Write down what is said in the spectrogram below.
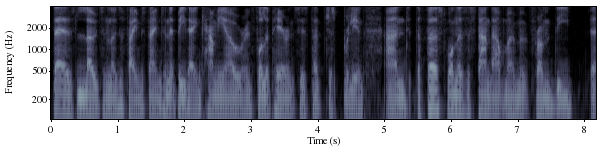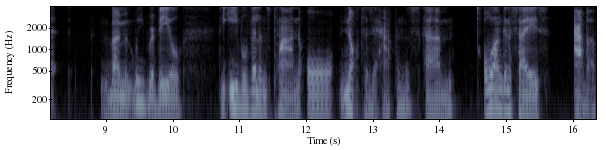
There's loads and loads of famous names in it be they in cameo or in full appearances. They're just brilliant. And the first one there's a standout moment from the uh, moment we reveal the evil villain's plan or not as it happens um, all i'm going to say is abba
